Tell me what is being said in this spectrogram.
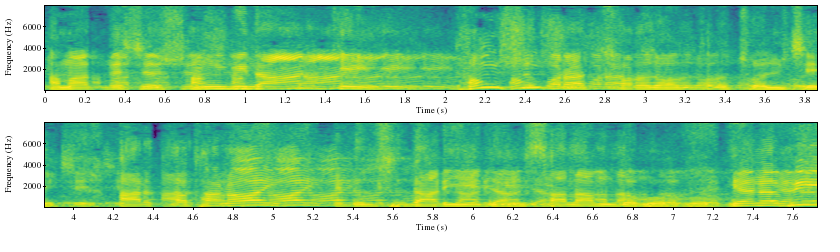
আমার দেশের সংবিধানকে ধ্বংস করার ষড়যন্ত্র চলছে। আর কথা নয়, একটু দাঁড়িয়ে যান, সালাম দেবো। নবী!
